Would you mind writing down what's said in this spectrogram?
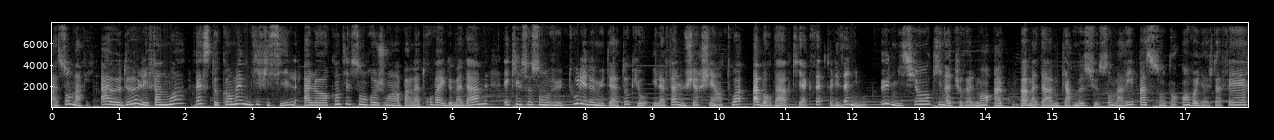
à son mari. À eux deux, les fins de mois restent quand même difficiles, alors quand ils sont rejoints par la trouvaille de madame et qu'ils se sont vus tous les deux mutés à Tokyo, il a fallu chercher un toit abordable qui accepte les animaux. Une mission qui naturellement incombe à madame, car monsieur son mari passe son temps en voyage d'affaires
